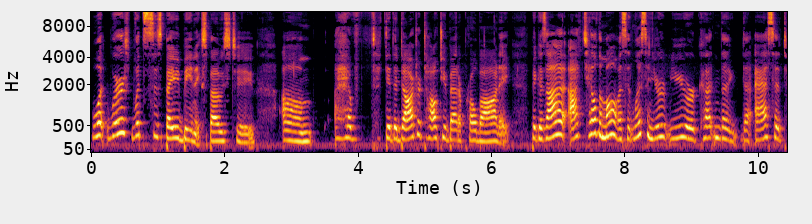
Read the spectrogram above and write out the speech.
what where's what's this baby being exposed to? Um, have did the doctor talk to you about a probiotic? Because I, I tell the mom, I said, listen, you're you're cutting the, the acid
